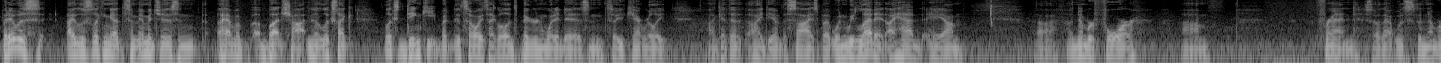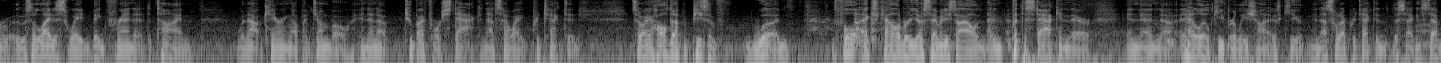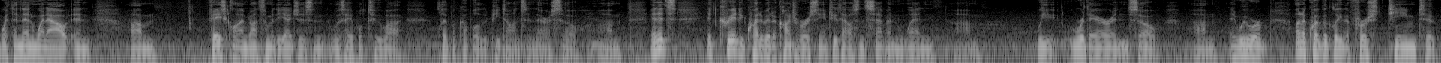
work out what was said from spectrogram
but it was. I was looking at some images, and I have a, a butt shot, and it looks like it looks dinky, but it's always like, well, it's bigger than what it is, and so you can't really uh, get the idea of the size. But when we led it, I had a um, uh, a number four um, friend. So that was the number. It was the lightest weight big friend at the time, without carrying up a jumbo, and then a two by four stack, and that's how I protected. So I hauled up a piece of wood, full Excalibur Yosemite style, and, and put the stack in there, and then uh, it had a little keeper leash on it. It was cute, and that's what I protected the second step with. And then went out and um, face climbed on some of the edges and was able to uh, clip a couple of the pitons in there. So, um, and it's it created quite a bit of controversy in 2007 when um, we were there, and so um, and we were unequivocally the first team to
